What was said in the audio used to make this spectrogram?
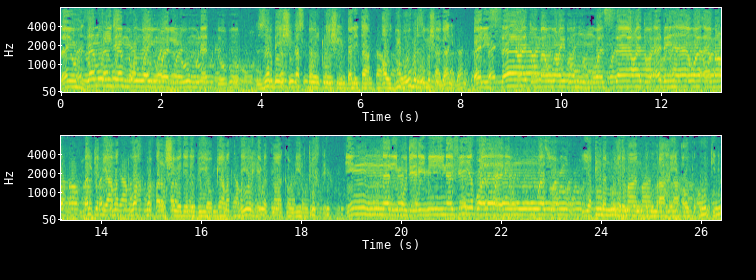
سيهزم الجمع ويولون الدبر. زر دې شکست پور کړی شي ډلې ته أو دوی به شاګانی بل الساعة موعدهم والساعة أدهى وأمر. بلکې قیامت وخت مقرر شوی دی د أو قیامت ډیر هیبتناک أو ډیر تریخ دی. إن المجرمين في ضلال وسعر. یقینا مجرمان په أو په اور کې دي.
